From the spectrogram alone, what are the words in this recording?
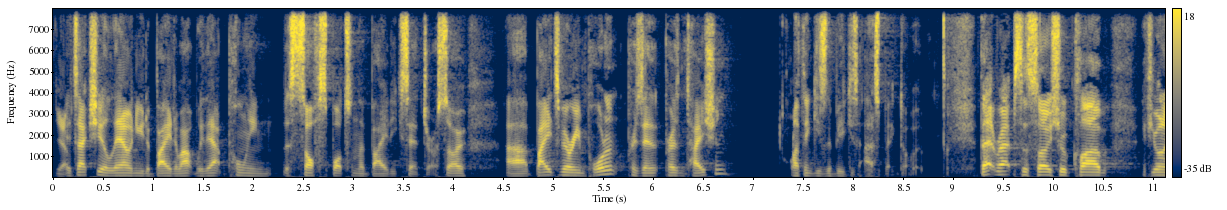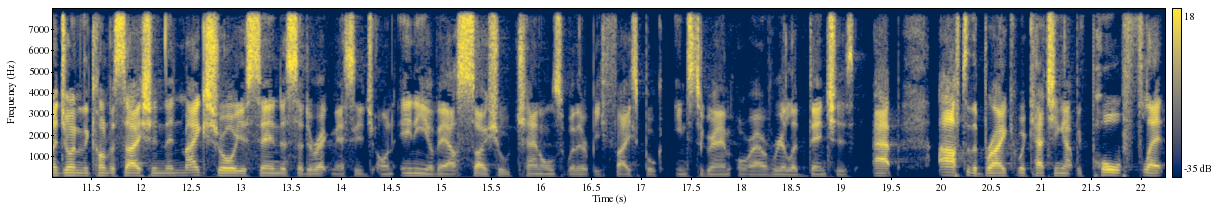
Yep. it's actually allowing you to bait them up without pulling the soft spots on the bait, etc. So uh, bait's very important. Present presentation, I think, is the biggest aspect of it. That wraps the social club. If you want to join in the conversation, then make sure you send us a direct message on any of our social channels, whether it be Facebook, Instagram, or our Real Adventures app. After the break, we're catching up with Paul Flett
